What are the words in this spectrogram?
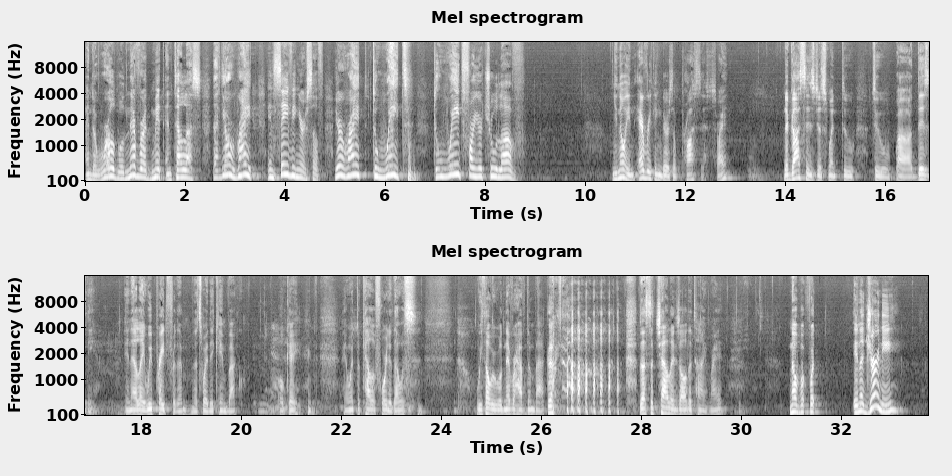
And the world will never admit and tell us that you're right in saving yourself. You're right to wait, to wait for your true love. You know, in everything, there's a process, right? The Gossens just went to, to uh, Disney in LA. We prayed for them. That's why they came back okay. they went to California. That was we thought we would never have them back. That's the challenge all the time, right? No, but, but in a journey,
